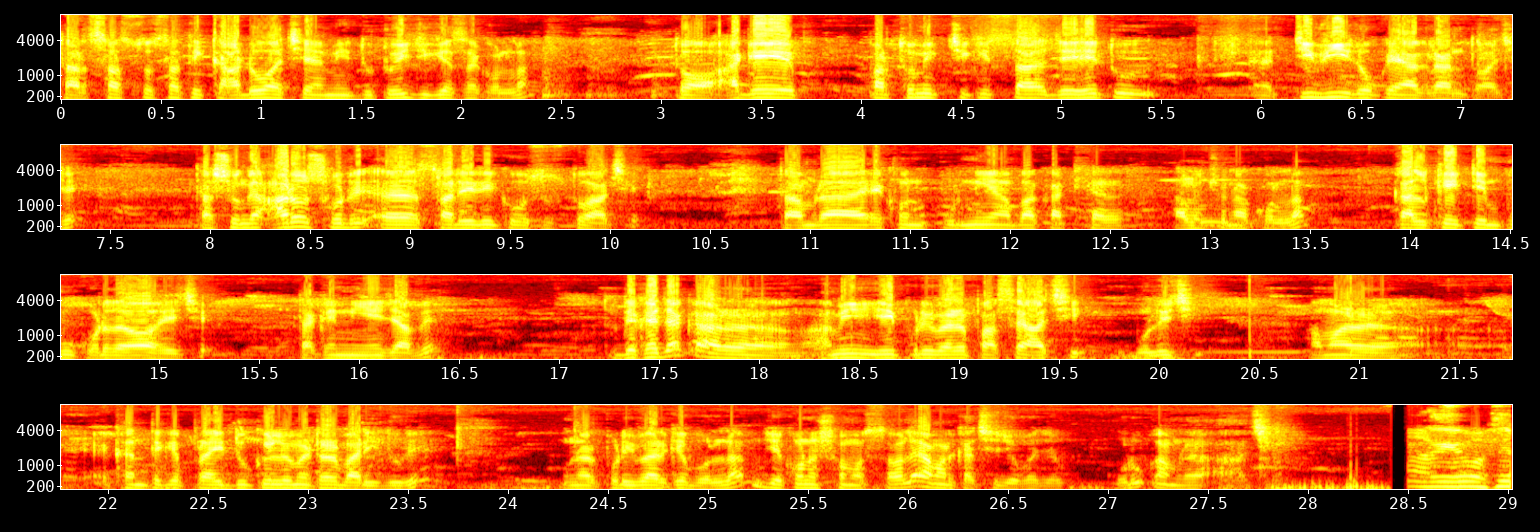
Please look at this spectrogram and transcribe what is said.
তার স্বাস্থ্যসাথী কার্ডও আছে, আমি দুটোই জিজ্ঞাসা করলাম। তো আগে প্রাথমিক চিকিৎসা যেহেতু টিভি রোগে আক্রান্ত আছে, তার সঙ্গে আরও শরীর শারীরিক অসুস্থ আছে। তা আমরা এখন পূর্ণিয়া বা কাঠিয়ার আলোচনা করলাম। কালকেই টেম্পু করে দেওয়া হয়েছে, তাকে নিয়ে যাবে। তো দেখা যাক, আর আমি এই পরিবারের পাশে আছি বলেছি। আমার এখান থেকে প্রায় দু কিলোমিটার বাড়ি দূরে। ওনার পরিবারকে বললাম, যে কোনো সমস্যা হলে আমার কাছে যোগাযোগ করুক, আমরা আছি। আগে বসে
